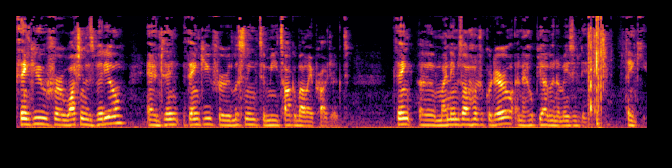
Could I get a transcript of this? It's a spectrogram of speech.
Thank you for watching this video, and th thank you for listening to me talk about my project. Thank, uh, my name is Alejandro Cordero, and I hope you have an amazing day. Thank you.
